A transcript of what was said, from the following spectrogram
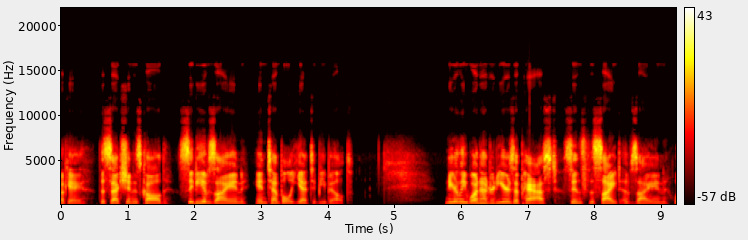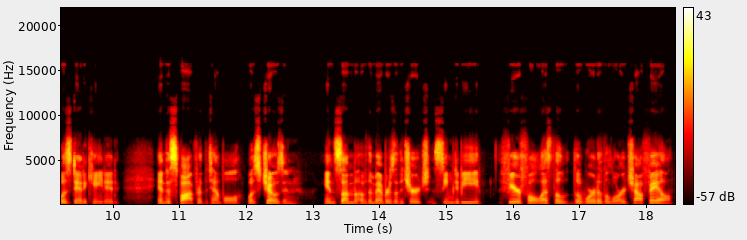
Okay, the section is called City of Zion and Temple Yet to Be Built. Nearly 100 years have passed since the site of Zion was dedicated and the spot for the temple was chosen. And some of the members of the church seem to be fearful lest the, the word of the Lord shall fail.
